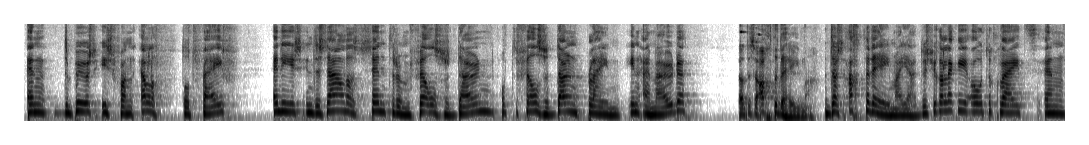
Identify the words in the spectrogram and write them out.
En de beurs is van 11 tot 5. En die is in de zalencentrum Velserduin... op de Velserduinplein in IJmuiden. Dat is achter de HEMA. Dat is achter de HEMA, ja. Dus je kan lekker je auto kwijt. En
